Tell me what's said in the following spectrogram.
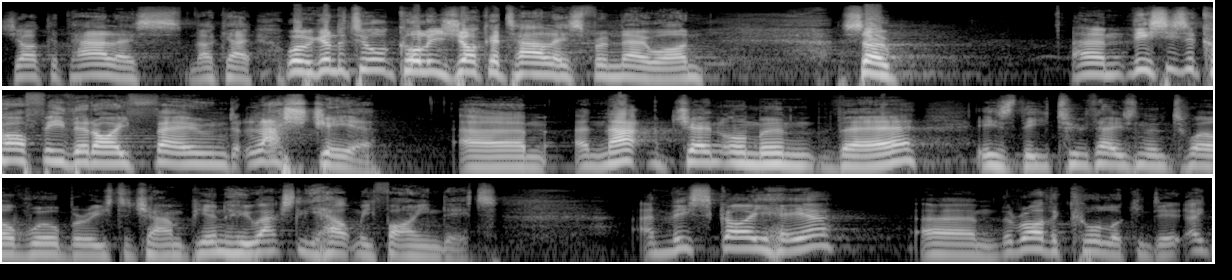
Jocatalis. Okay. Well, we're going to talk, call it Jocatalis from now on. So, um, this is a coffee that I found last year. Um, and that gentleman there is the 2012 World Barista Champion who actually helped me find it. And this guy here, um, the rather cool looking dude, I,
